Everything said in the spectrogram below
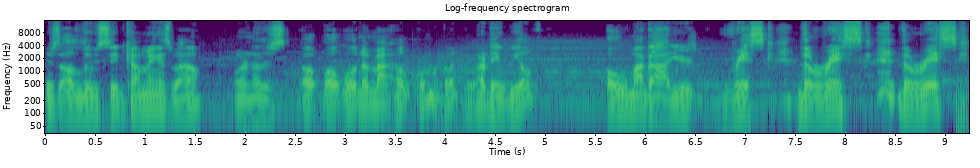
There's a lucid coming as well, or another. Oh, oh, oh, never mind. Oh, oh my god, are they wheeled? Oh my god, you're risk the risk the risk.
